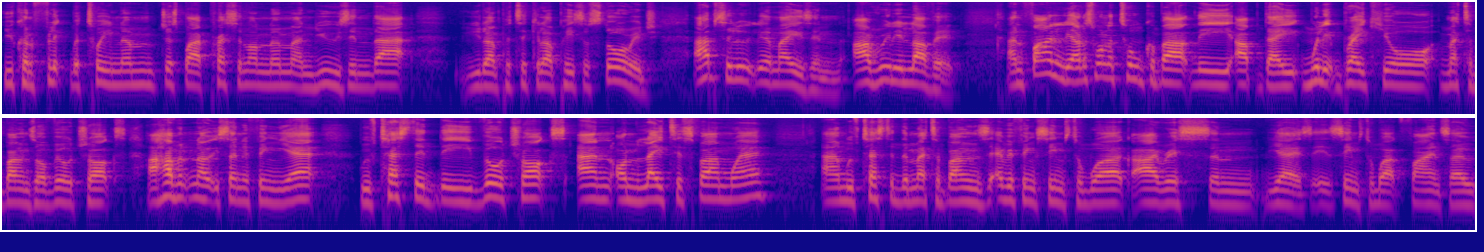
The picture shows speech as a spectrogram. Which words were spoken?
you can flick between them just by pressing on them and using that, you know, particular piece of storage. Absolutely amazing. I really love it. And finally, I just want to talk about the update. Will it break your Metabones or Viltrox? I haven't noticed anything yet. We've tested the Viltrox and on latest firmware and we've tested the Metabones. Everything seems to work, iris, and yes, it seems to work fine. So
